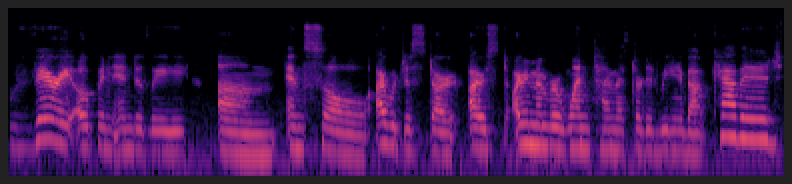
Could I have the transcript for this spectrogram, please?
very open-endedly um, and so I would just start. I was, I remember one time I started reading about cabbage,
